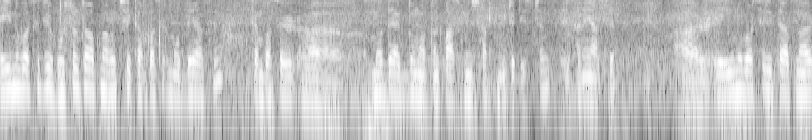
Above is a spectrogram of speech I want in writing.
এই ইউনিভার্সিটির হোস্টেলটা আপনার হচ্ছে ক্যাম্পাসের মধ্যে আছে। ক্যাম্পাসের মধ্যে একদম আপনার পাঁচ মিনিট, সাত মিনিটের ডিস্টেন্স এখানেই আছে। আর এই ইউনিভার্সিটিতে আপনার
